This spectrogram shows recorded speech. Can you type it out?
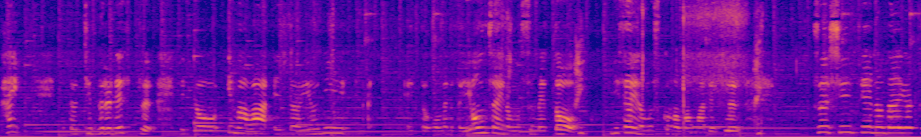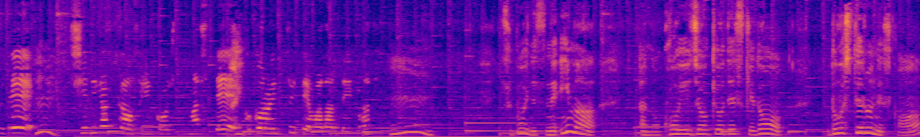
はい、えっと、千鶴です。えっと、今は、えっと、4人、えっと、ごめんなさい、4歳の娘とい。2歳の息子のママです。はい。通信制の大学でうん。心理学科を専攻してまして、はい。心について学んでいます。うん。すごいですね。今あのこういう状況ですけどどうしてるんですか？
